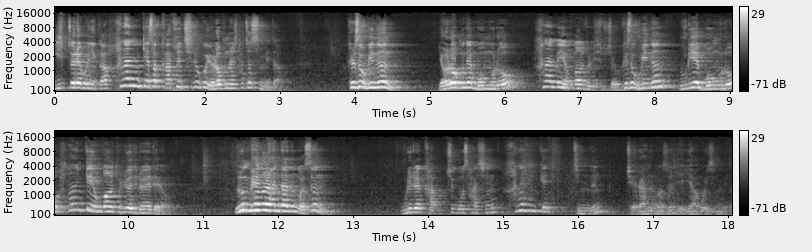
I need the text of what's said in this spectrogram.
20절에 보니까 하나님께서 값을 치르고 여러분을 사셨습니다. 그래서 우리는 여러분의 몸으로 하나님의 영광을 돌리십시오. 그래서 우리는 우리의 몸으로 하나님께 영광을 돌려드려야 돼요. 음행을 한다는 것은 우리를 값주고 사신 하나님께 짓는 죄라는 것을 얘기하고 있습니다.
